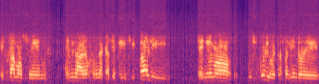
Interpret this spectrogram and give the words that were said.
estamos en, en una, una calle principal y tenemos un público que está saliendo de,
